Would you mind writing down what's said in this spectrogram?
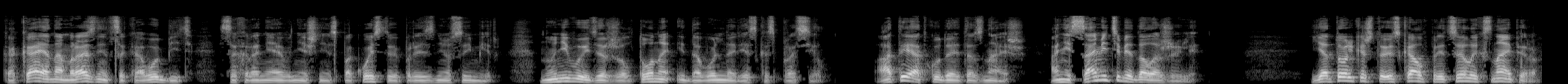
«Какая нам разница, кого бить?» – сохраняя внешнее спокойствие, произнес Эмир, но не выдержал тона и довольно резко спросил. «А ты откуда это знаешь? Они сами тебе доложили?» Я только что искал в прицел их снайперов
